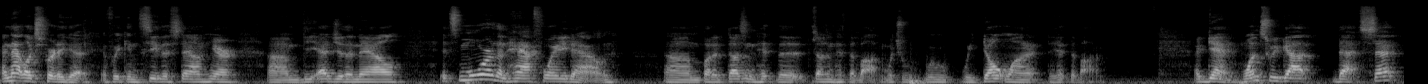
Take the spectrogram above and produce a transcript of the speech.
And that looks pretty good. If we can see this down here, um, the edge of the nail, it's more than halfway down, um, but it doesn't hit the doesn't hit the bottom, which we, we don't want it to hit the bottom. Again, once we've got that set,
